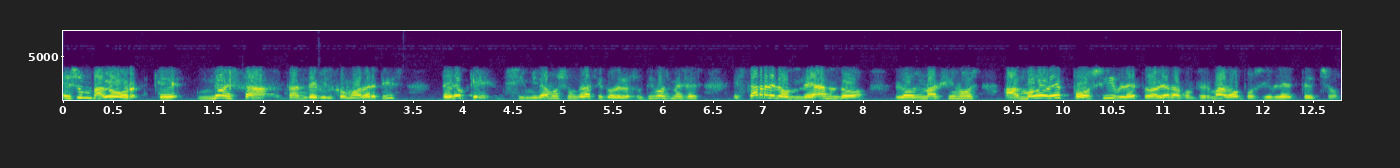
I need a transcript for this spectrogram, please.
es un valor que no está tan débil como Avertis, pero que si miramos un gráfico de los últimos meses, está redondeando los máximos a modo de posible, todavía no ha confirmado, posible techo.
